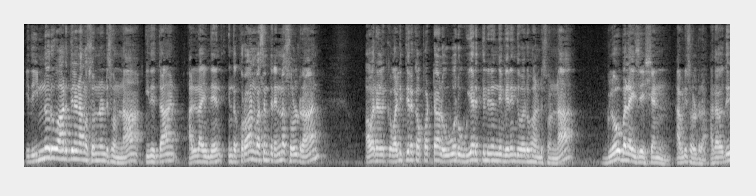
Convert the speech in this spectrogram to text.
இது இன்னொரு வாரத்தில் நாங்கள் சொன்னு சொன்னா இதுதான் அல்ல இந்த இந்த குரான் வசனத்தில் என்ன சொல்றான்? அவர்களுக்கு வழித்திறக்கப்பட்டால் ஒவ்வொரு உயரத்திலிருந்து விரைந்து வருவான்னு சொன்னா குளோபலைசேஷன் அப்படின்னு சொல்றான் அதாவது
